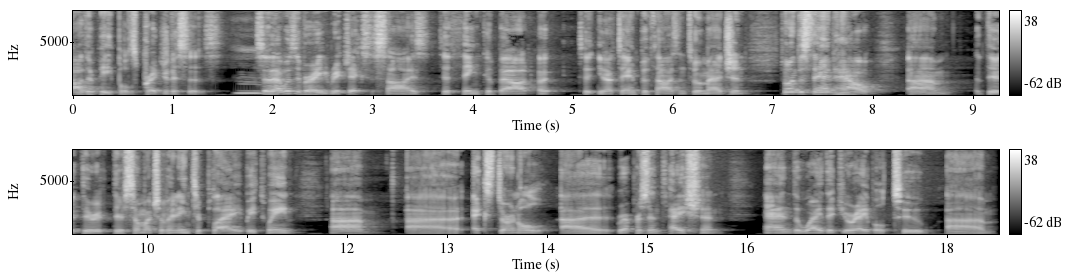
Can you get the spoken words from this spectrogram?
other people's prejudices. Mm. So that was a very rich exercise to think about, uh, to you know, to empathize and to imagine, to understand how um, there, there, there's so much of an interplay between um, uh, external uh, representation and the way that you're able to um,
